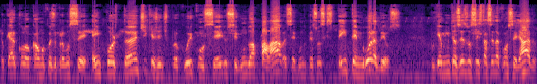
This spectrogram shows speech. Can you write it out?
eu quero colocar uma coisa para você. É importante que a gente procure conselhos segundo a palavra, segundo pessoas que têm temor a Deus. Porque muitas vezes você está sendo aconselhado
